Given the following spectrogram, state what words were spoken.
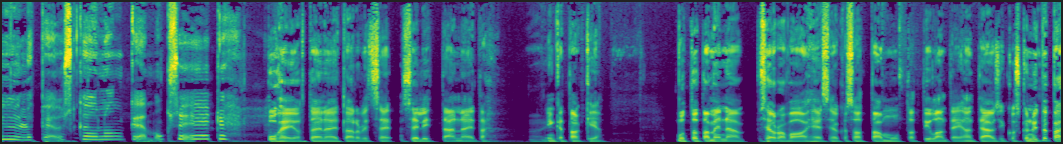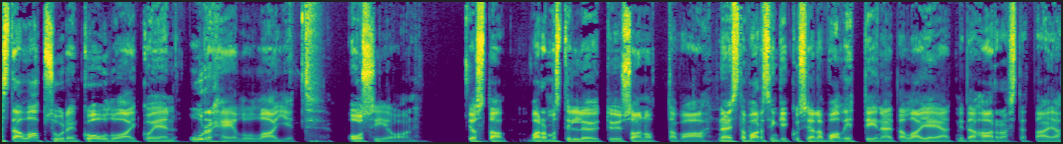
ylpeys käy lankemukseen. Puheenjohtajana ei tarvitse selittää näitä, minkä takia. Mutta tota, mennään seuraavaan aiheeseen, joka saattaa muuttaa tilanteen ihan täysin, koska nyt me päästään lapsuuden kouluaikojen urheilulajit osioon, josta varmasti löytyy sanottavaa. Näistä varsinkin, kun siellä valittiin näitä lajeja, että mitä harrastetaan ja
